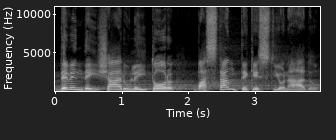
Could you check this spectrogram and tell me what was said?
devem deixar o leitor bastante questionado.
